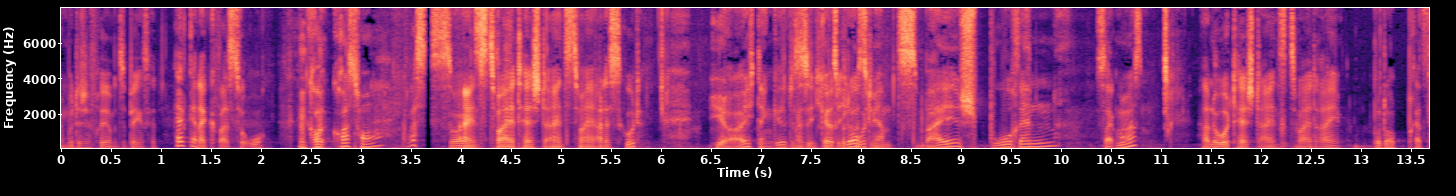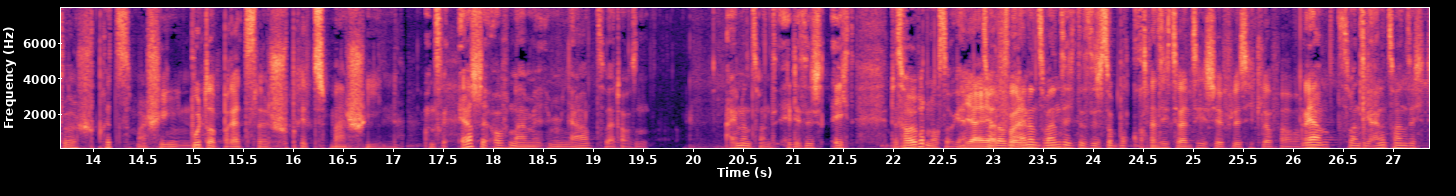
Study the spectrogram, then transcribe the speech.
Meine Mutter hat schon früher mit so Bäcker gesagt, hätte gerne Croissant. Cro- Croissant. So, 1, 2, Test 1, 2, alles gut? Ja, ich denke, das Also sieht ich dich gut aus. Wir haben zwei Spuren. Sag mal was. Hallo, Test 1, 2, 3. Butterbrezel Spritzmaschinen. Butterbrezel, Spritzmaschinen. Unsere erste Aufnahme im Jahr 2021. Ey, das ist echt, das holpert noch so, gell? Ja, ja, 2021, das ist so, boah. 2020 ist schön flüssig gelaufen, aber. Ja, 2021.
